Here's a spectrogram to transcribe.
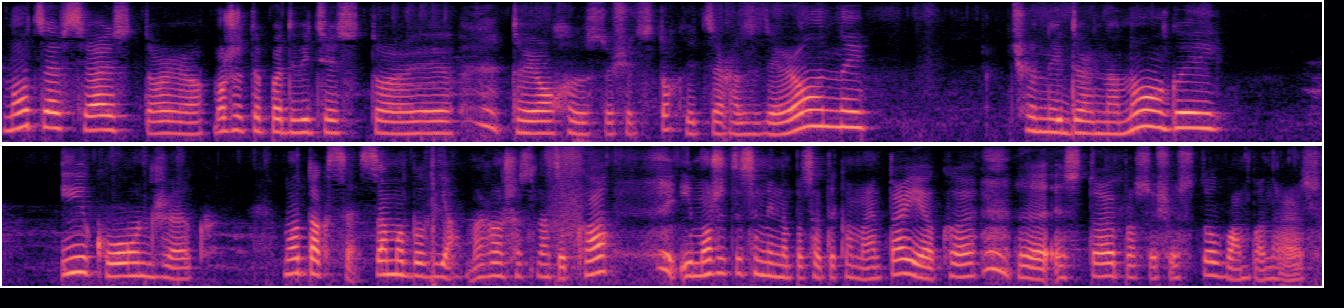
Ну, це вся історія. Можете подивитися історію трьох существ. І це розділений, чорний дерноногий і клоун Джек. Ну так все. Саме був я, Мирон 16К. І можете самі написати коментар, як е, історія про существо вам понравилась.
